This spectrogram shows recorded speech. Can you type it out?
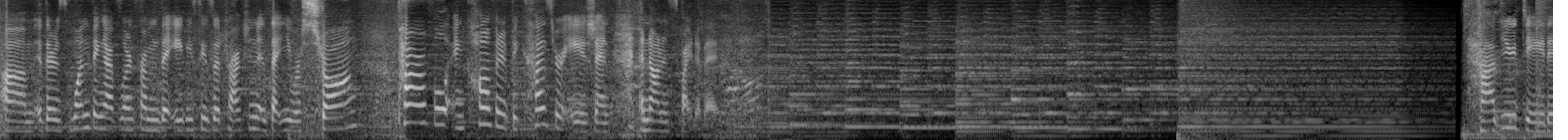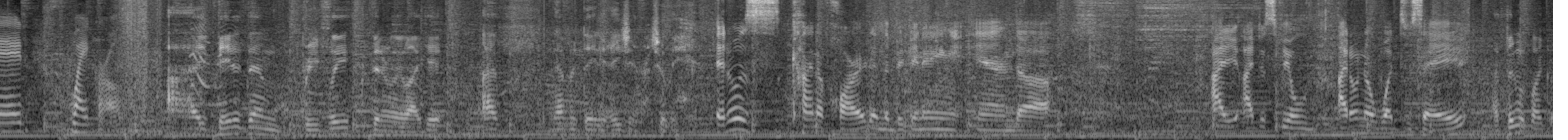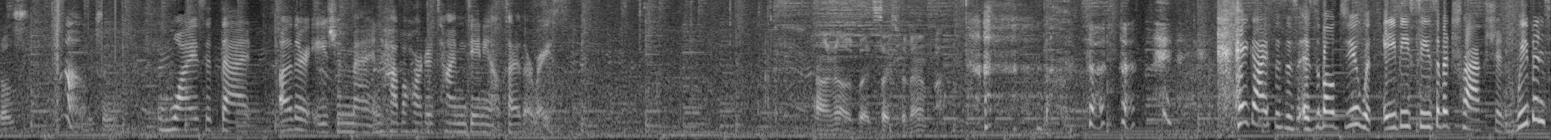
Um, if there's one thing I've learned from the ABC's attraction is that you are strong, powerful, and confident because you're Asian and not in spite of it. Have you dated white girls? I dated them briefly, didn't really like it. I've never dated Asian actually. It was kind of hard in the beginning and uh, I, I just feel, I don't know what to say. I've been with white girls. Oh. Why is it that other Asian men have a harder time dating outside of their race? I don't know, but it sucks for them. Guys, this is Isabel Du with ABCs of Attraction. We've been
